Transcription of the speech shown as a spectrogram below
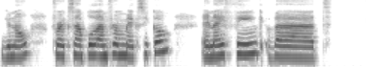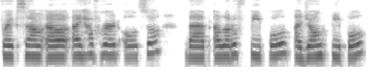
you know, for example, I'm from Mexico and I think that, for example, uh, I have heard also that a lot of people, uh, young people,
